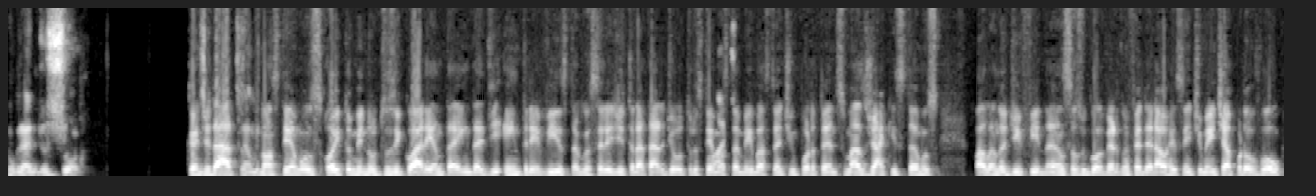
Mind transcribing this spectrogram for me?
Rio Grande do Sul. Candidato, então, nós temos 8 minutos e 40 ainda de entrevista. Gostaria de tratar de outros temas também bastante importantes, mas já que estamos falando de finanças, o governo federal recentemente aprovou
